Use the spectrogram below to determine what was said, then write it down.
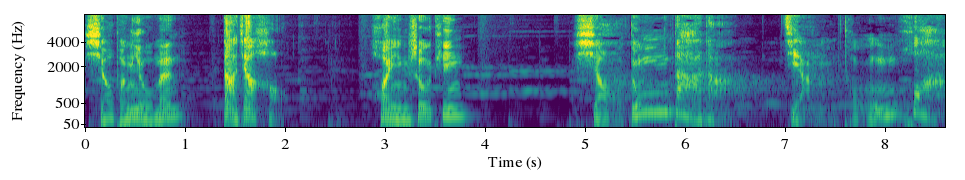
小朋友们，大家好，欢迎收听小东大大讲童话。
